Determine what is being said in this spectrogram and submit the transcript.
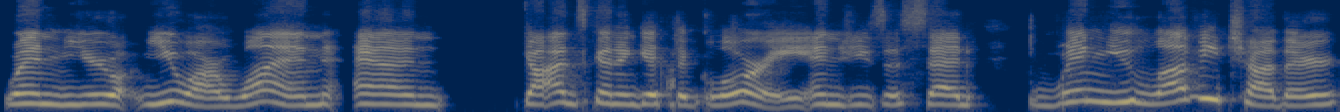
when you you are one and god's going to get the glory and jesus said when you love each other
